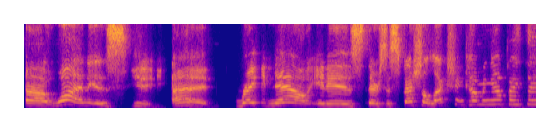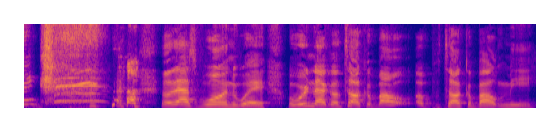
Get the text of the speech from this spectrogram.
uh, one is uh, right now it is there's a special election coming up i think well that's one way but we're not going to talk about uh, talk about me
